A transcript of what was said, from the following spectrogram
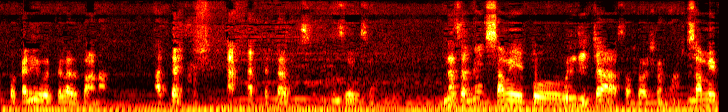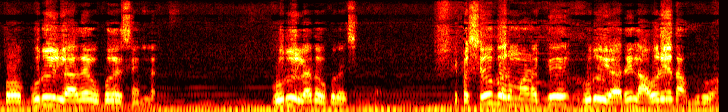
இப்ப கலியுகத்துல அது வேணாம். அத்தை என்ன சாமி? சாமி இப்போ புரிஞ்சிச்சா? சந்தோஷமா? சாமி இப்போ குரு இல்லாத உபதேசம் இல்ல. குரு இல்லாத உபதேசம் இல்ல. இப்ப சிவபெருமானுக்கு குரு யாரு? இல்ல அவரே தான் குருவா?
